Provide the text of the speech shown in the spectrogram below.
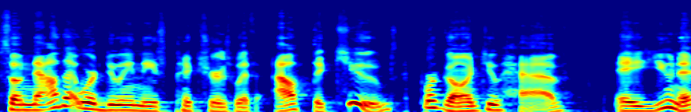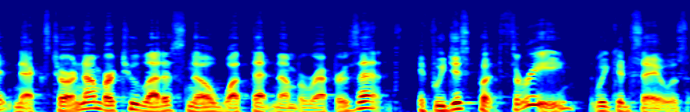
So now that we're doing these pictures without the cubes, we're going to have a unit next to our number to let us know what that number represents. If we just put 3, we could say it was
